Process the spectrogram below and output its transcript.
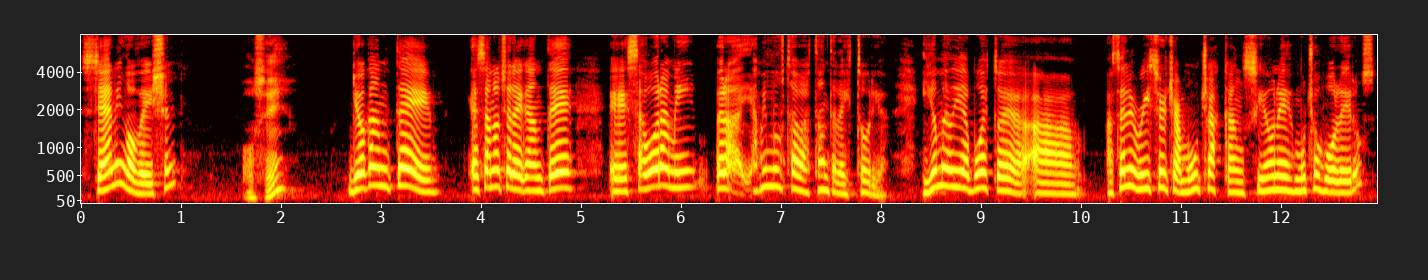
Standing ovation. ¿Oh, sí? Yo canté, esa noche le canté eh, Sabor a mí, pero a mí me gusta bastante la historia. Y yo me había puesto a, a hacerle research a muchas canciones, muchos boleros.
